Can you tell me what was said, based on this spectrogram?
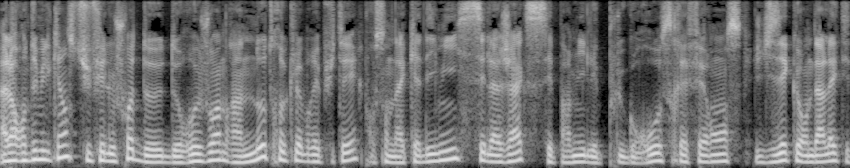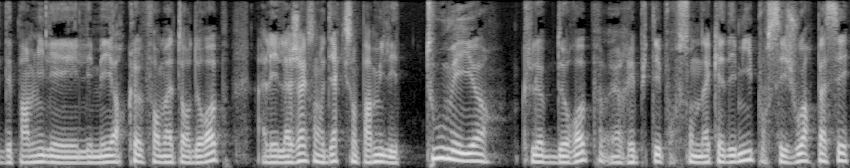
Alors en 2015, tu fais le choix de, de, rejoindre un autre club réputé pour son académie, c'est l'Ajax, c'est parmi les plus grosses références. Je disais que Anderlecht était parmi les, meilleurs clubs formateurs d'Europe. Allez, l'Ajax, on va dire qu'ils sont parmi les tout meilleurs clubs d'Europe, euh, réputé pour son académie, pour ses joueurs passés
